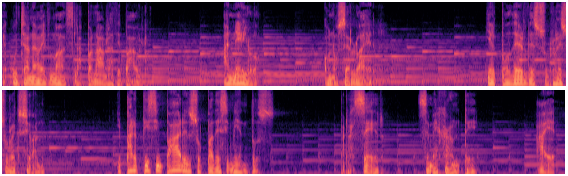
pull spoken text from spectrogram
Escucha una vez más las palabras de Pablo. Anhelo conocerlo a Él y el poder de su resurrección y participar en sus padecimientos para ser semejante a Él.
